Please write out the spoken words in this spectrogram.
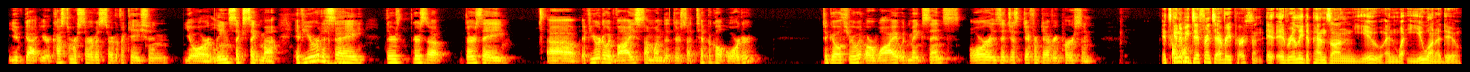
you've got your customer service certification your lean six sigma if you were to mm-hmm. say there's there's a there's a uh, if you were to advise someone that there's a typical order to go through it or why it would make sense, or is it just different to every person? It's going to be different to every person. It, it really depends on you and what you want to do.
